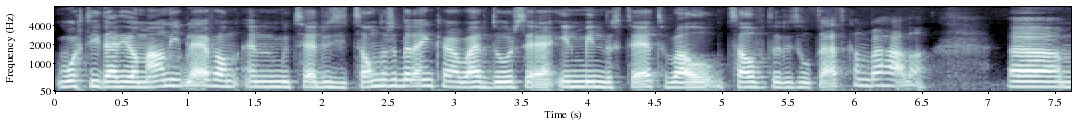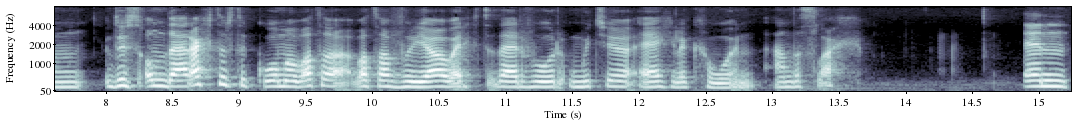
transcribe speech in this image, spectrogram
wordt hij daar helemaal niet blij van en moet zij dus iets anders bedenken, waardoor zij in minder tijd wel hetzelfde resultaat kan behalen. Um, dus om daarachter te komen wat dat, wat dat voor jou werkt, daarvoor moet je eigenlijk gewoon aan de slag. En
